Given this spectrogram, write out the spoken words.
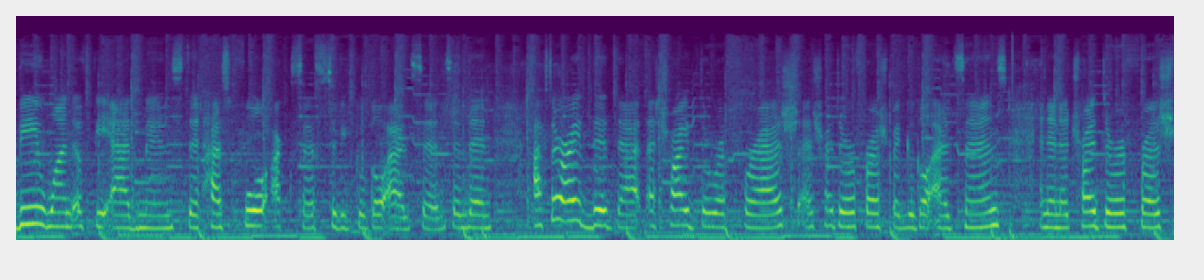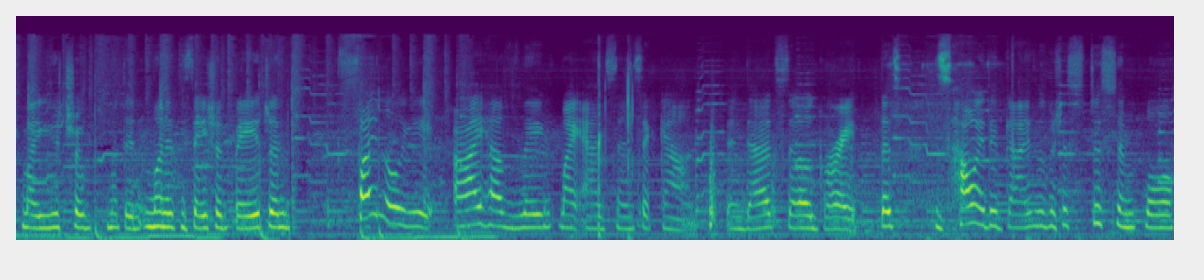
be one of the admins that has full access to the Google AdSense. And then after I did that I tried to refresh. I tried to refresh my Google AdSense. And then I tried to refresh my YouTube monetization page. And finally I have linked my AdSense account and that's so great. That's, that's how I did guys. It was just too simple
